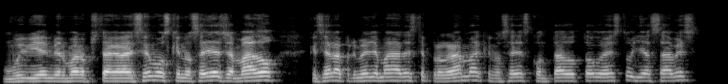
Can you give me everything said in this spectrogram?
Muy bien, mi hermano, pues te agradecemos que nos hayas llamado, que sea la primera llamada de este programa, que nos hayas contado todo esto, ya sabes,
